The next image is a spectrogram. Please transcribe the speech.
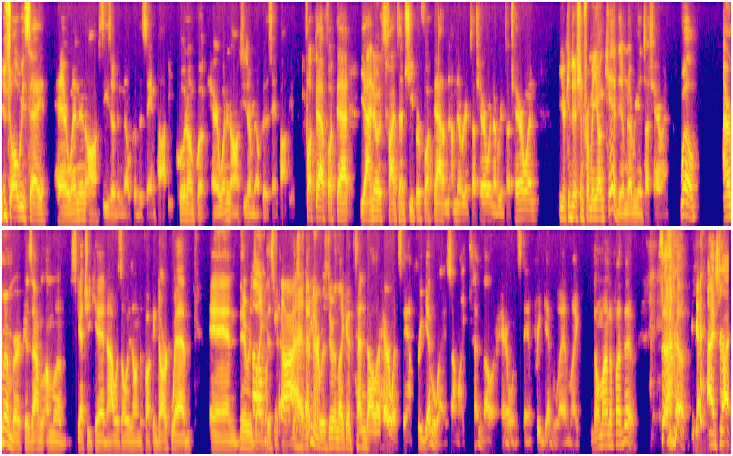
used to always say heroin and oxys are the milk of the same poppy quote unquote heroin and oxys are milk of the same poppy fuck that, fuck that. Yeah, I know it's five times cheaper. Fuck that. I'm, I'm never going to touch heroin, never going to touch heroin. You're conditioned from a young kid. I'm never going to touch heroin. Well, I remember because I'm, I'm a sketchy kid and I was always on the fucking dark web. And there was like oh this, this vendor was doing like a $10 heroin stamp free giveaway. So I'm like, $10 heroin stamp free giveaway. I'm like, don't mind if I do. So I tried.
